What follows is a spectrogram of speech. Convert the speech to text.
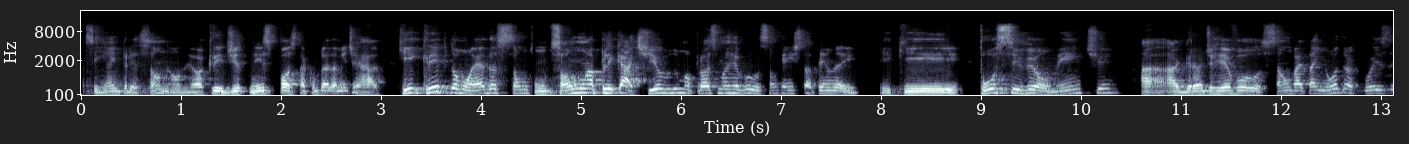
assim, a impressão não, né? eu acredito nisso, posso estar completamente errado, que criptomoedas são um, só um aplicativo de uma próxima revolução que a gente está tendo aí. E que possivelmente a, a, grande revolução vai estar em outra coisa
